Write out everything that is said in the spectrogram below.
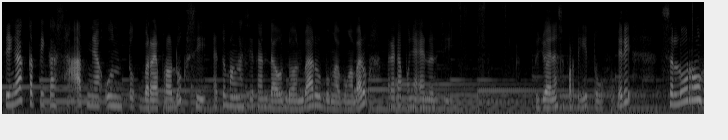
sehingga ketika saatnya untuk bereproduksi itu menghasilkan daun-daun baru bunga-bunga baru mereka punya energi. Tujuannya seperti itu. Jadi seluruh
